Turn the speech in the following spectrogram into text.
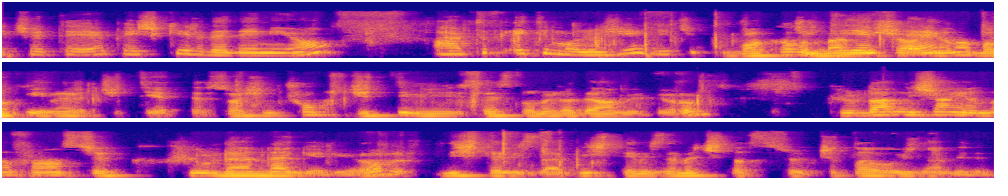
peçeteye peşkir de deniyor. Artık etimolojiye geçip Bakalım ciddiyetle... ben Nişanyan'a bakayım evet ciddiyetle. Sonra şimdi çok ciddi bir ses tonuyla devam ediyorum. Kürdan Nişanyan'da Fransızca Kürden'den geliyor. Diş temizler, diş temizleme çıtası, çıta o yüzden dedim.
